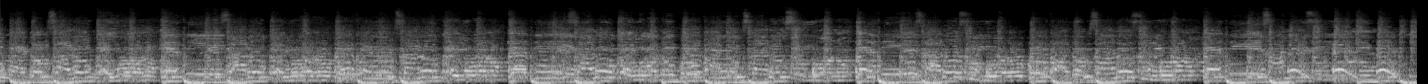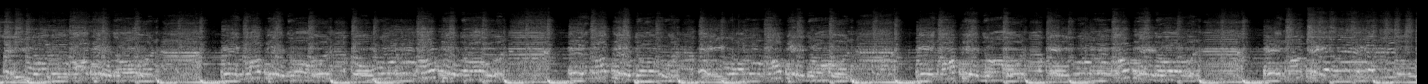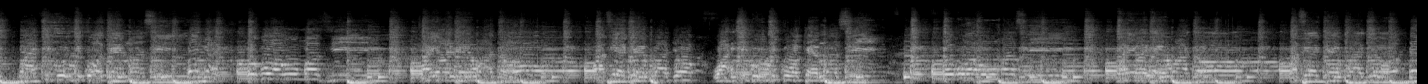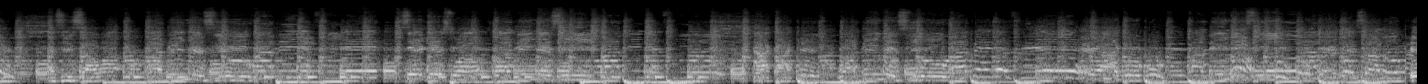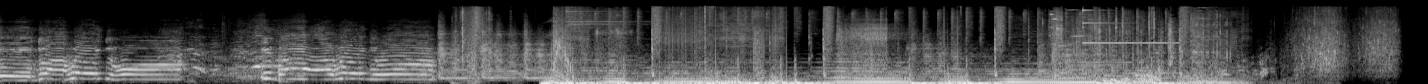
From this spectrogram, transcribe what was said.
ìbàdàn sáró pẹ̀lú ọrùn kí sáró pẹ̀lú ọrùn. kò ní kò tẹ̀ máa sí. gbogbo àwọn máa sí. ayọ̀lẹ̀ wa tán àti ẹ̀jẹ̀ ìbàjọ́ wà ní kò ní kò tẹ̀ máa sí. ibà awé ni wọ́n.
